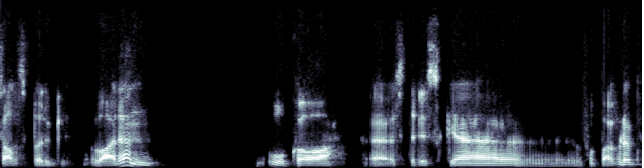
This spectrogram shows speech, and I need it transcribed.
Salzburg var en OK eh, østerriksk fotballklubb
